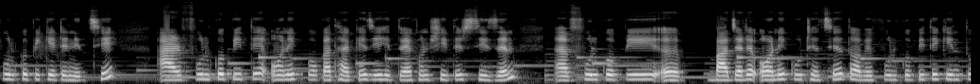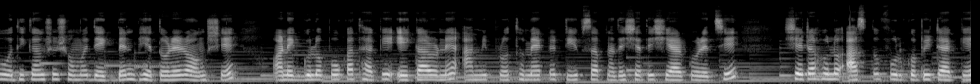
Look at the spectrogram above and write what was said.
ফুলকপি কেটে নিচ্ছি। আর ফুলকপিতে অনেক পোকা থাকে, যেহেতু এখন শীতের সিজন। ফুলকপি বাজারে অনেক উঠেছে, তবে ফুলকপিতে কিন্তু অধিকাংশ সময় দেখবেন ভেতরের অংশে অনেকগুলো পোকা থাকে। এই কারণে আমি প্রথমে একটা টিপস আপনাদের সাথে শেয়ার করেছি। সেটা হলো, আস্ত ফুলকপিটাকে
